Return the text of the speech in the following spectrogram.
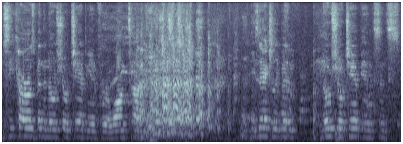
You see, Cairo's been the no-show champion for a long time. He's actually been no-show champion since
